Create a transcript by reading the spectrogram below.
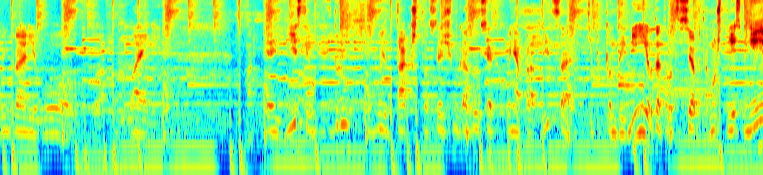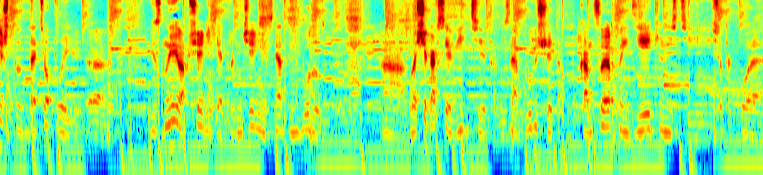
Вы играли его в онлайне. Смотри, Если вдруг будет так, что в следующем году вся эта хуйня продлится, типа пандемии, вот это вот все, потому что есть мнение, что до теплой э, весны вообще никакие ограничения сняты не будут. А, вообще, как себе видите, там, не знаю, будущее там, концертной деятельности и все такое?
